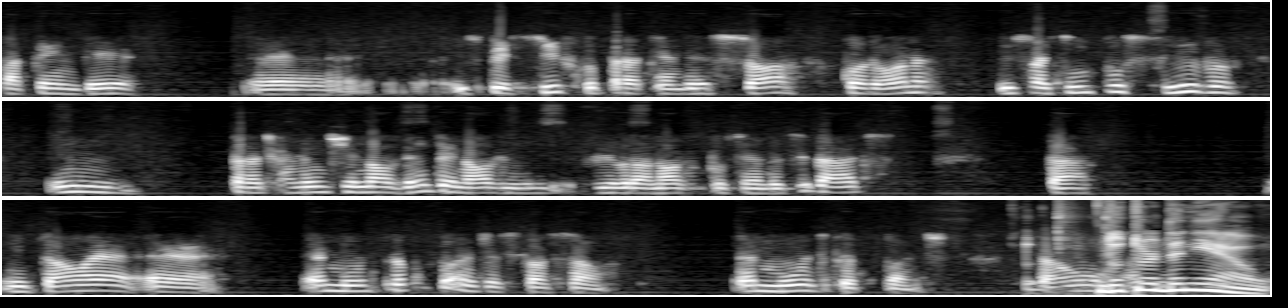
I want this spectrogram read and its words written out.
atender é, específico para atender só corona, isso vai ser impossível em praticamente 99,9% das cidades, tá? Então é, é, é muito preocupante a situação, é muito preocupante. Então, Doutor Daniel,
